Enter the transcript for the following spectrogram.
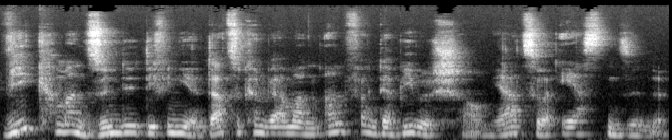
wie kann man Sünde definieren? Dazu können wir einmal am Anfang der Bibel schauen, ja, zur ersten Sünde.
